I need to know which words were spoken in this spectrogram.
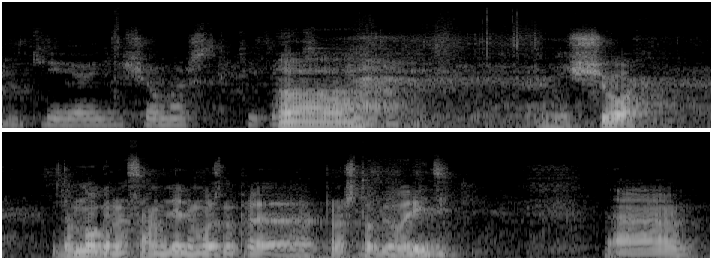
Окей, а еще, может, какие-то А? Еще, да много на самом деле можно про, про что говорить.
